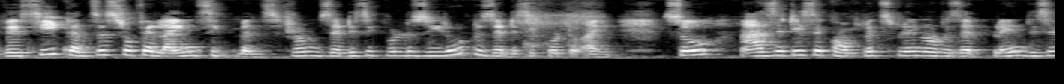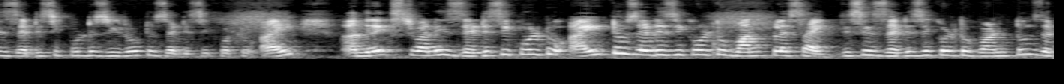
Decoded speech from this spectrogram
where c consists of a line segments from z is equal to 0 to z is equal to i so as it is a complex plane or a z plane this is z is equal to 0 to z is equal to i and the next one is z is equal to i to z is equal to 1 plus i this is z is equal to 1 to z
